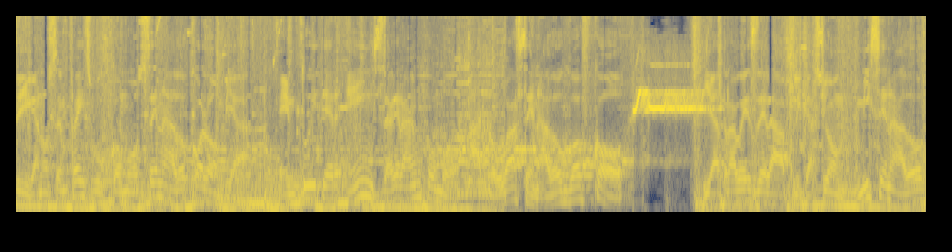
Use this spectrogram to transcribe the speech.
Síganos en Facebook como Senado Colombia, en Twitter e Instagram como arroba Senado GovCo y a través de la aplicación Mi Senado,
